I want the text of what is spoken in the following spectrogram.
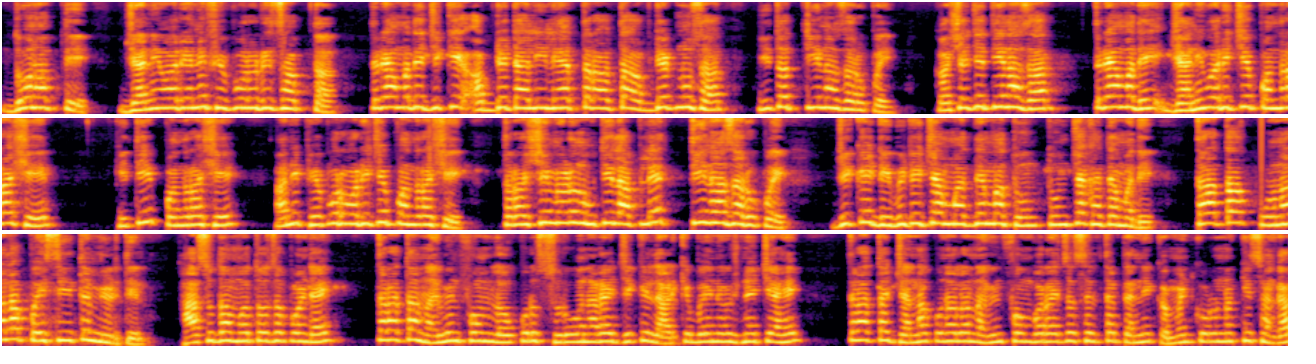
दोन हप्ते जानेवारी आणि फेब्रुवारीचा हप्ता. तर यामध्ये जी की अपडेट आलेली आहे तर आता अपडेटनुसार इथं तीन हजार रुपये. कशाचे तीन हजार? तर यामध्ये जानेवारीचे पंधराशे किती? पंधराशे. आणि फेब्रुवारीचे पंधराशे. तर असे मिळून होतील आपले तीन हजार रुपये जे की डीबीटीच्या माध्यमातून तुमच्या खात्यामध्ये. तर आता कोणाला पैसे इथं मिळतील? हा सुद्धा महत्त्वाचा पॉईंट आहे. तर आता नवीन फॉर्म लवकरच सुरू होणार आहे जे की लाडकी बहीण योजनेचे आहे. तर आता ज्यांना कोणाला नवीन फॉर्म भरायचा असेल तर त्यांनी कमेंट करून नक्की सांगा.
